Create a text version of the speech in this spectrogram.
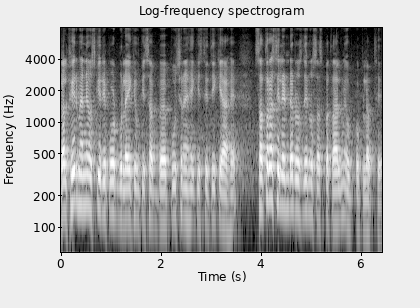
कल फिर मैंने उसकी रिपोर्ट बुलाई क्योंकि सब पूछ रहे हैं कि स्थिति क्या है। सत्रह सिलेंडर उस दिन उस अस्पताल में उपलब्ध थे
